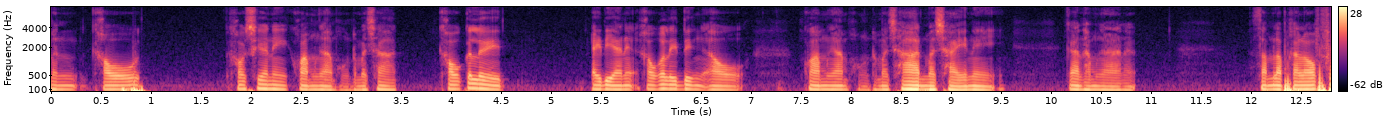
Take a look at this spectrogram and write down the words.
มันเขาเขาเชื่อในความงามของธรรมชาติ เขาก็เลยไอเดียเนี่ยเขาก็เลยดึงเอาความงามของธรรมชาติมาใช้ในการทำงานนะสำหรับคาร์ลไฟ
